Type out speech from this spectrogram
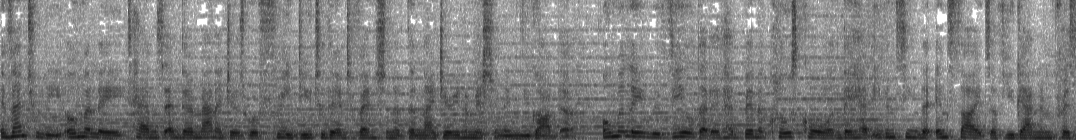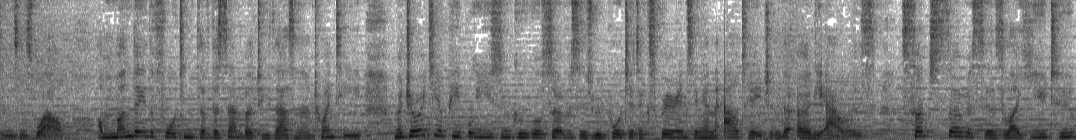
Eventually, Omah Tems, and their managers were freed due to the intervention of the Nigerian mission in Uganda. Omah Lay revealed that it had been a close call and they had even seen the insides of Ugandan prisons as well. On Monday, the 14th of December 2020, majority of people using Google services reported experiencing an outage in the early hours. Such services like YouTube,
